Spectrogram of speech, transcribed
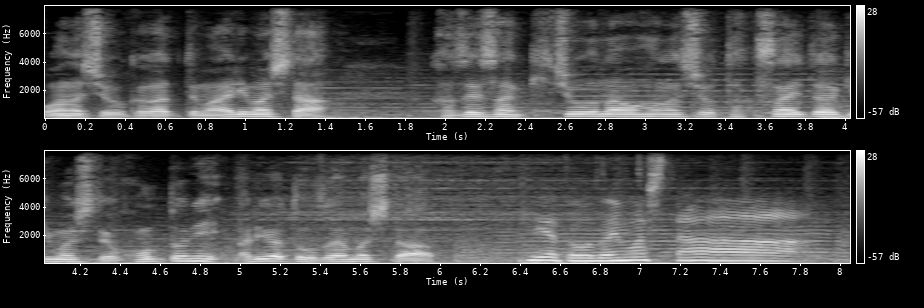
お話を伺ってまいりました。和江さん、貴重なお話をたくさんいただきまして、本当にありがとうございました。ありがとうございました。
